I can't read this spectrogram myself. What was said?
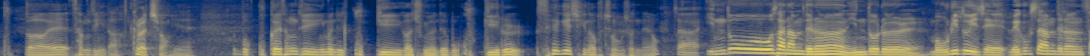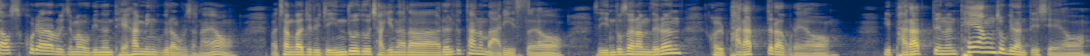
국가의 상징이다. 그렇죠. 예. 뭐 국가의 상징이면 국기가 중요한데 뭐 국기를 세 개씩이나 붙여놓으셨네요. 자, 인도 사람들은 인도를 뭐 우리도 이제 외국 사람들은 South Korea라고 그러지만 우리는 대한민국이라고 그러잖아요. 마찬가지로 이제 인도도 자기 나라를 뜻하는 말이 있어요. 그래서 인도 사람들은 그걸 바라뜨라고 그래요. 이 바라뜨는 태양족이란 뜻이에요.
